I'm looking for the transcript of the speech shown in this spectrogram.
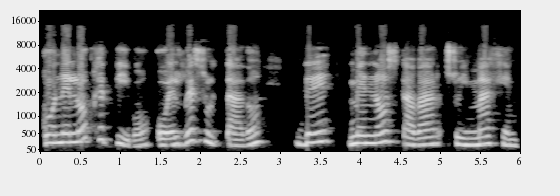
con el objetivo o el resultado de menoscabar su imagen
